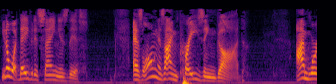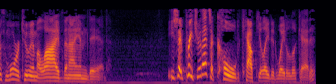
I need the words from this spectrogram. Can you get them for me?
You know what David is saying is this. As long as I'm praising God, I'm worth more to him alive than I am dead. You say, Preacher, that's a cold, calculated way to look at it.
